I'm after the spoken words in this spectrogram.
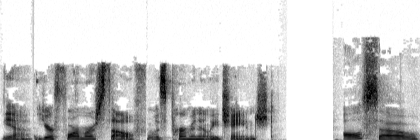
Yeah, your former self was permanently changed. Also,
